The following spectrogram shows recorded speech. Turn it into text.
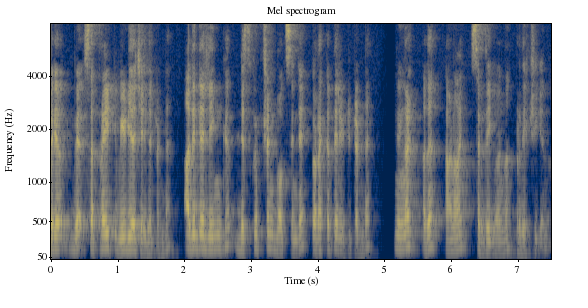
ഒരു സെപ്പറേറ്റ് വീഡിയോ ചെയ്തിട്ടുണ്ട്. അതിന്റെ ലിങ്ക് ഡിസ്ക്രിപ്ഷൻ ബോക്സിന്റെ തുടക്കത്തിൽ ഇട്ടിട്ടുണ്ട്. നിങ്ങൾ അത് കാണാൻ ശ്രദ്ധിക്കുമെന്ന് പ്രതീക്ഷിക്കുന്നു.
